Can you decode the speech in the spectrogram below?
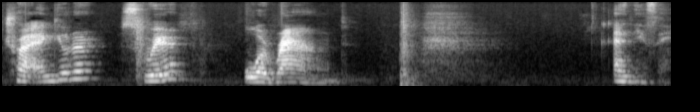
Triangular, square, or round? Anything.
